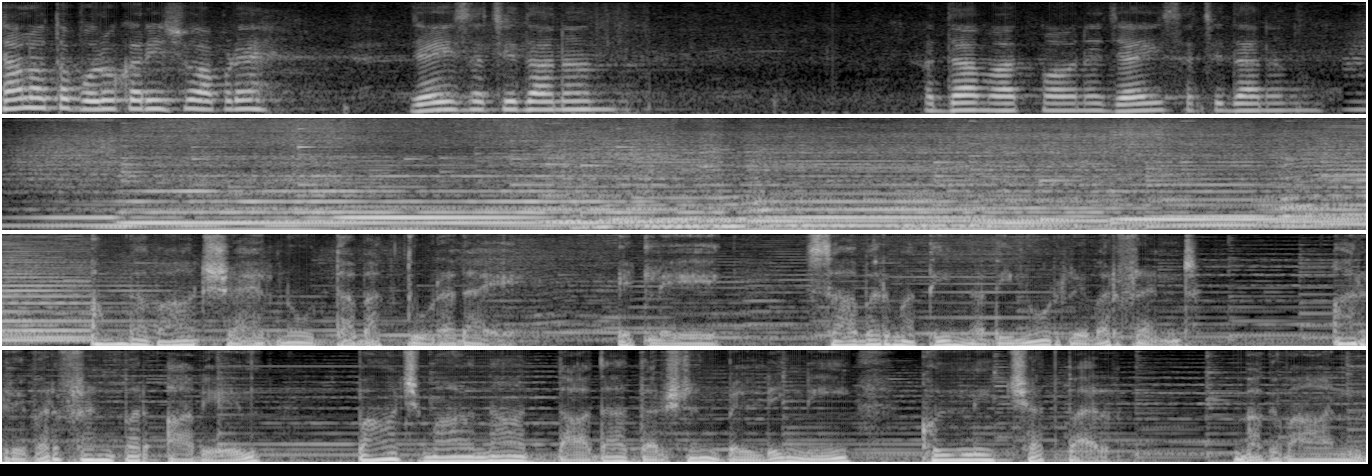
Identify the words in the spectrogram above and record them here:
ચાલો તો પૂરું કરીશું આપણે. જય સચિદાનંદ. બધા મહાત્માઓને જય સચિદાનંદ. અમદાવાદ શહેરનું ધબકતું હૃદય એટલે સાબરમતી નદીનો રિવરફ્રન્ટ આ રિવરફ્રન્ટ પર આવેલ પાંચ માળના દાદા દર્શન બિલ્ડિંગની ખુલ્લી છત પર ભગવાન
